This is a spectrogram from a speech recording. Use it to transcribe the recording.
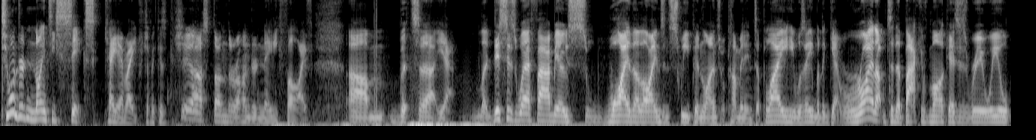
296 kmh, which I think is just under 185. Um, but uh, yeah, like this is where Fabio's wider lines and sweeping lines were coming into play. He was able to get right up to the back of Marquez's rear wheel.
